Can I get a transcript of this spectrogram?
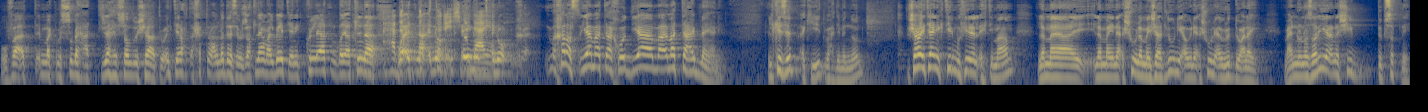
وفات أمك من الصبح تجهز سندويشات وأنت رحت أخذتهم على المدرسة ورجعت لهم على البيت يعني كلياتنا ضيعت لنا وقتنا. إنه. إنه خلص يا ما تأخذ يا ما, ما تتعبنا يعني. الكذب أكيد وحده منهم. شغلة ثانية كثير مثيرة للاهتمام. لما لما يناقشوا لما يجادلوني أو يناقشوني أو يردوا علي. مع إنه نظريا أنا شيء ببسطني.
